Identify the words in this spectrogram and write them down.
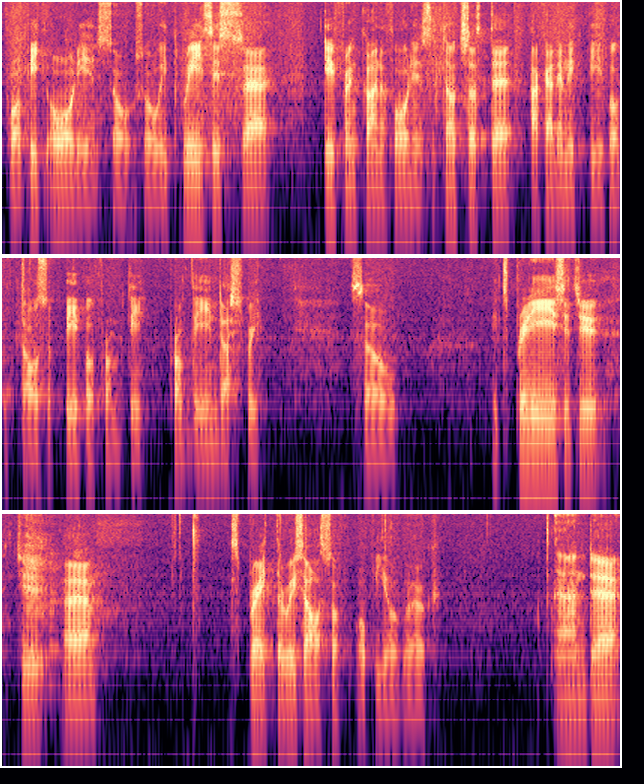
for a big audience. So, so it reaches uh, different kind of audiences, not just the academic people, but also people from the from the industry. So it's pretty easy to, to um, spread the results of, of your work. And uh,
